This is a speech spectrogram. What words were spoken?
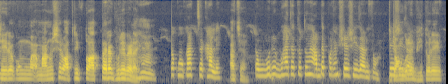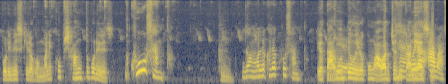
সেই রকম মানুষের অতৃপ্ত আত্মারা ঘুরে বেড়ায়। হ্যাঁ কোঁকাচ্ছে খালে। আচ্ছা। তা উড়ির ভয়তে তো তুমি অর্ধেক পরেন শেষই জানতো শেষই জঙ্গলের ভিতরে পরিবেশ কীরকম? মানে খুব শান্ত পরিবেশ। খুব শান্ত। জঙ্গলে খুব শান্ত। তার মধ্যে ওই রকম আওয়াজ যদি হ্যাঁ, কানে আসে। আবাস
